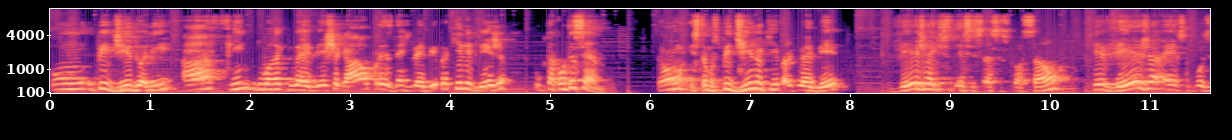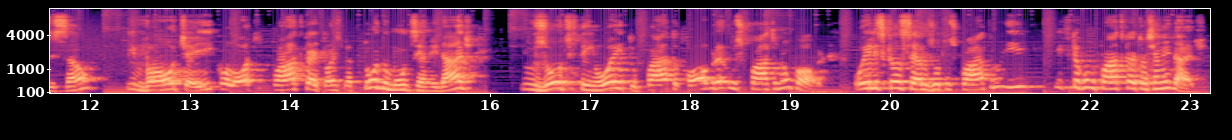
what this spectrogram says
com o pedido ali a fim do, do BRB chegar ao presidente do BRB para que ele veja o que está acontecendo. Então, estamos pedindo aqui para que o BRB veja essa situação, reveja essa posição e volte aí, coloque quatro cartões para todo mundo sem anuidade e os outros que têm oito, quatro cobra, os quatro não cobra. Ou eles cancelam os outros quatro e, e fica com quatro cartões sem anuidade.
